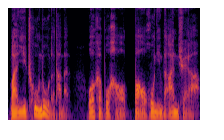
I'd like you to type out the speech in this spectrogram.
万一触怒了他们，我可不好保护您的安全啊！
